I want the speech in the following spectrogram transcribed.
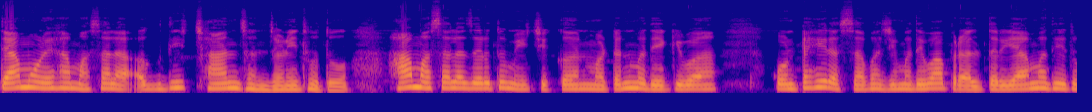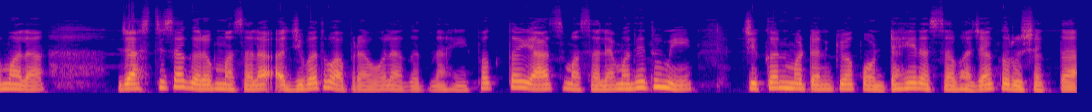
त्यामुळे हा मसाला अगदी छान झणझणीत होतो. हा मसाला जर तुम्ही चिकन मटनमध्ये किंवा कोणत्याही रस्साभाजीमध्ये वापराल तर यामध्ये तुम्हाला जास्तीचा गरम मसाला अजिबात वापरावा लागत नाही. फक्त याच मसाल्यामध्ये तुम्ही चिकन मटन किंवा कोणत्याही रस्साभाज्या करू शकता.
